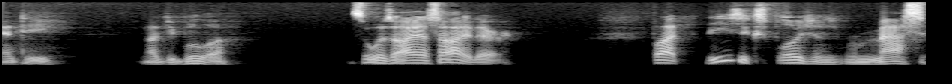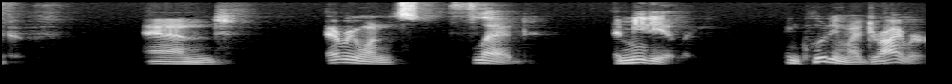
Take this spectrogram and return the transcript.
anti Najibullah. So was ISI there. But these explosions were massive, and everyone fled immediately, including my driver.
